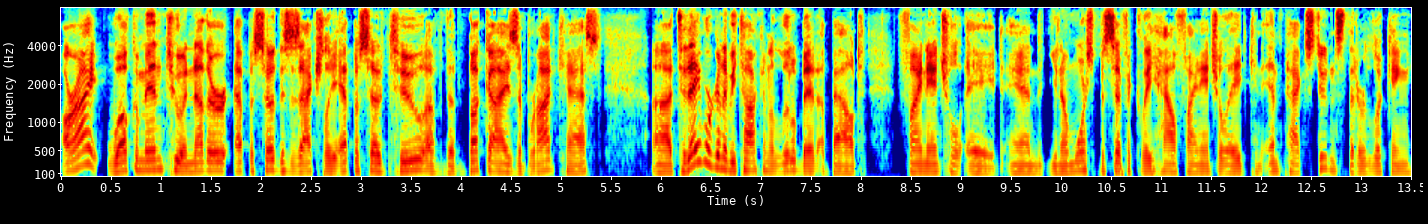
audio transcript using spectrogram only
All right, welcome into another episode. This is actually episode two of the Buckeyes broadcast. Uh, today we're going to be talking a little bit about financial aid and you know more specifically how financial aid can impact students that are looking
